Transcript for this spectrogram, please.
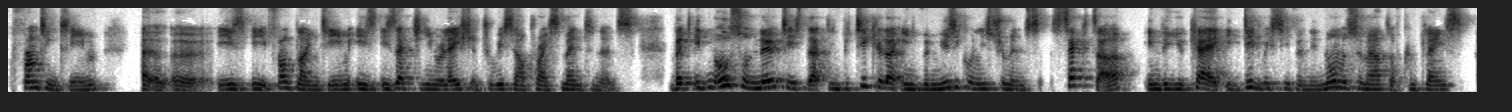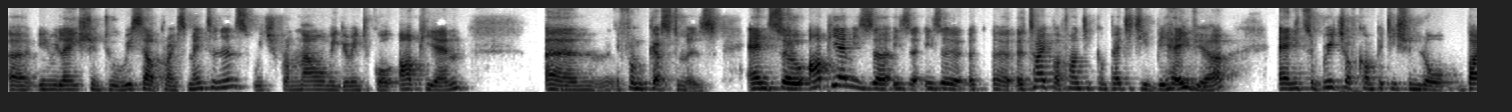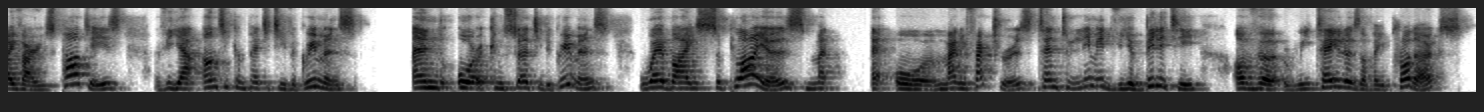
fronting team uh, uh, is frontline team is, is actually in relation to resale price maintenance. But it also noticed that in particular in the musical instruments sector in the UK, it did receive an enormous amount of complaints uh, in relation to resale price maintenance, which from now on we're going to call RPM, um, from customers. And so RPM is a, is a, is a, a, a type of anti-competitive behavior, and it's a breach of competition law by various parties via anti-competitive agreements and or concerted agreements whereby suppliers ma eh, or manufacturers tend to limit the ability of the retailers of a products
